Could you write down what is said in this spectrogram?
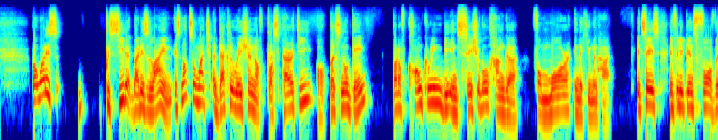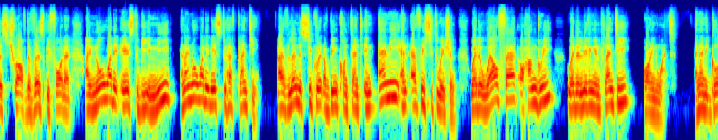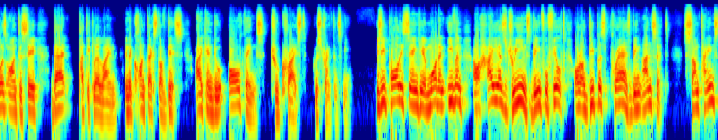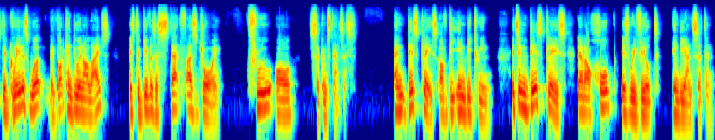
But what is preceded by this line is not so much a declaration of prosperity or personal gain, but of conquering the insatiable hunger for more in the human heart. It says in Philippians 4, verse 12, the verse before that, I know what it is to be in need, and I know what it is to have plenty. I have learned the secret of being content in any and every situation, whether well fed or hungry, whether living in plenty or in want. And then it goes on to say that particular line in the context of this I can do all things through Christ who strengthens me. You see, Paul is saying here more than even our highest dreams being fulfilled or our deepest prayers being answered. Sometimes the greatest work that God can do in our lives is to give us a steadfast joy through all circumstances. And this place of the in between, it's in this place that our hope is revealed in the uncertain.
